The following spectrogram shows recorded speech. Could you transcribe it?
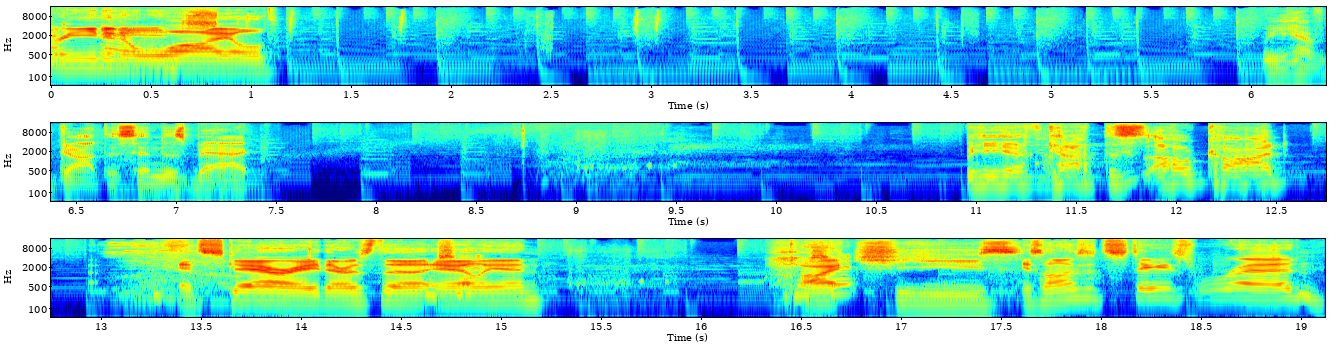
green and a wild. We have got to send this back. We have got this. Oh God. It's scary. There's the Push alien. Push All right. it. Jeez. As long as it stays red.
